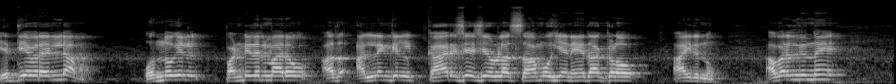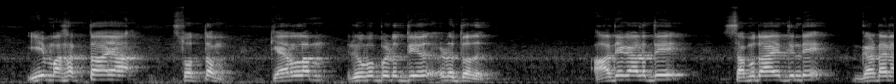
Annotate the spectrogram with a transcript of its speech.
എത്തിയവരെല്ലാം ഒന്നുകിൽ പണ്ഡിതന്മാരോ അത് അല്ലെങ്കിൽ കാര്യശേഷിയുള്ള സാമൂഹ്യ നേതാക്കളോ ആയിരുന്നു. അവരിൽ നിന്ന് ഈ മഹത്തായ സ്വത്വം കേരളം രൂപപ്പെടുത്തിയ എടുത്തത് ആദ്യകാലത്ത് സമുദായത്തിന്റെ ഘടന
